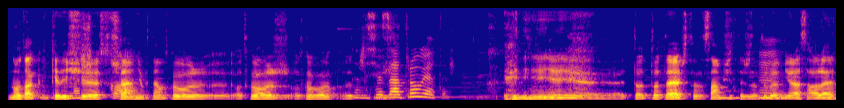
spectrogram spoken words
No tak, kiedyś się słyszałem, nie pytałem od kogo, od kogo, od kogo że się zatruje też. Nie, nie, nie, nie. To, to też, to sam się też zatrułem Mm. nieraz, ale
